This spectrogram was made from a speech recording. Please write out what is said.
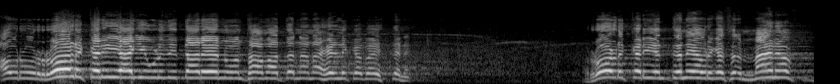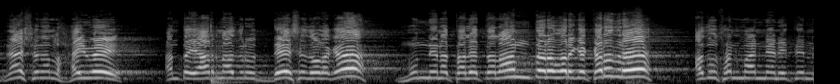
ಅವರು ರೋಡ್ ಕರಿಯಾಗಿ ಉಳಿದಿದ್ದಾರೆ ಅನ್ನುವಂತಹ ಮಾತನ್ನು ನಾನು ಹೇಳಲಿಕ್ಕೆ ಬಯಸ್ತೇನೆ. ರೋಡ್ ಕರಿ ಅಂತೇನೆ ಅವ್ರಿಗೆ ಹೆಸರು ಮ್ಯಾನ್ ಆಫ್ ನ್ಯಾಷನಲ್ ಹೈವೇ ಅಂತ ಯಾರನ್ನಾದರೂ ದೇಶದೊಳಗ ಮುಂದಿನ ತಲೆ ತಲಾಂತರವರೆಗೆ ಕರೆದ್ರೆ ಅದು ಸನ್ಮಾನ್ಯ ನಿತಿನ್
